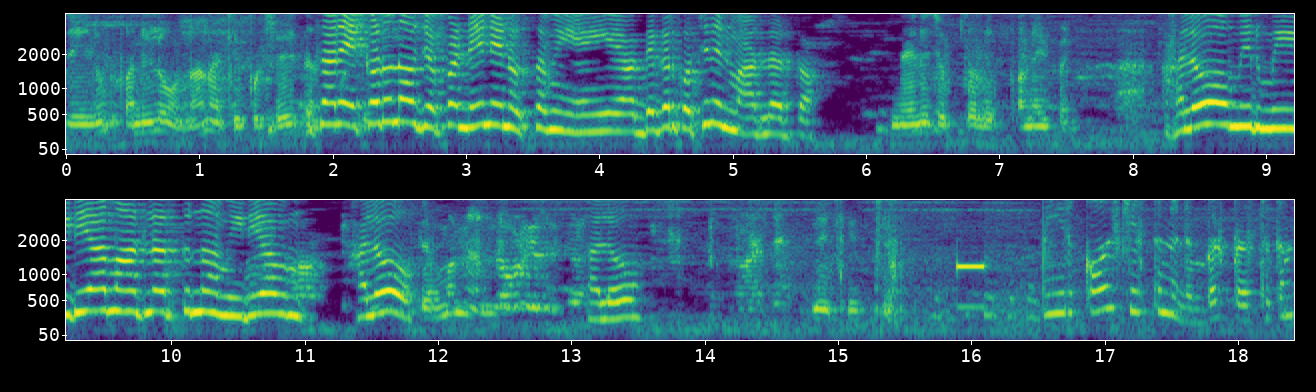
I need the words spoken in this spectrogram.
నేను పనిలో ఉన్నా నాకు ఇప్పుడు చేయటం సరే ఎక్కడున్నావు చెప్పండి. నేను వస్తా మీ దగ్గరకు వచ్చి నేను మాట్లాడతా. నేనే చెప్తాను పని అయిపోయింది హలో మీరు మీడియా మాట్లాడుతున్నా మీడియా హలో. హలో. మీరు కాల్ చేస్తున్న నంబర్ ప్రస్తుతం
